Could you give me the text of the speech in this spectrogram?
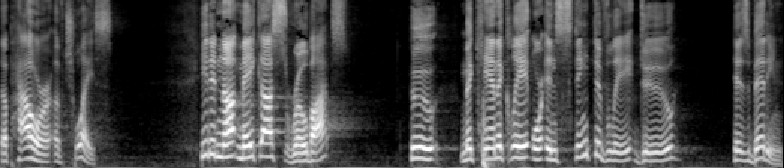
the power of choice. He did not make us robots who mechanically or instinctively do his bidding,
